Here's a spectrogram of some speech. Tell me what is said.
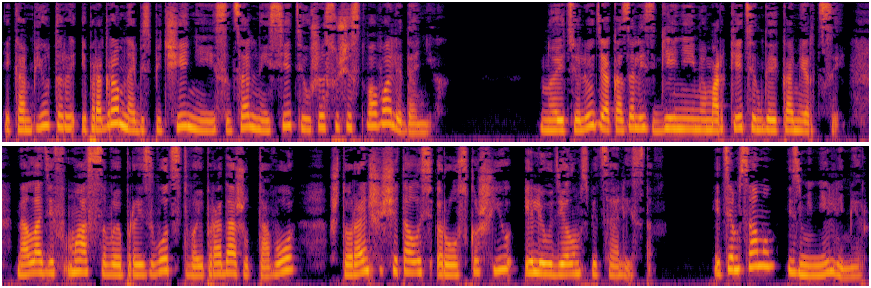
и компьютеры, и программное обеспечение, и социальные сети уже существовали до них. Но эти люди оказались гениями маркетинга и коммерции, наладив массовое производство и продажу того, что раньше считалось роскошью или уделом специалистов, и тем самым изменили мир.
